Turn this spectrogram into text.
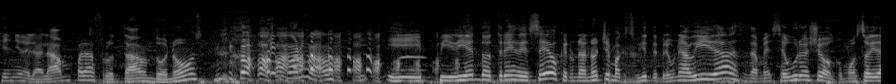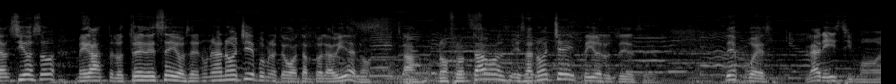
genio de la lámpara, frotándonos por favor. y pidiendo tres deseos, que en una noche es más que suficiente, pero una vida, o sea, me- seguro yo, como soy de ansioso, me gasto los tres deseos en una noche y después me lo tengo que aguantar toda la vida. No, O sea, nos afrontamos esa noche y pido los tres deseos. Después, clarísimo,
